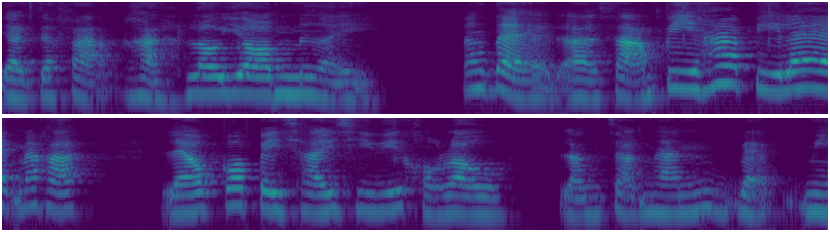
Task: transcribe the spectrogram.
อยากจะฝากค่ะ เรายอมเหนื่อยตั้งแต่สามปีห้าปีแรกนะคะ แล้วก็ไปใช้ชีวิตของเราหลังจากนั้นแบบมี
